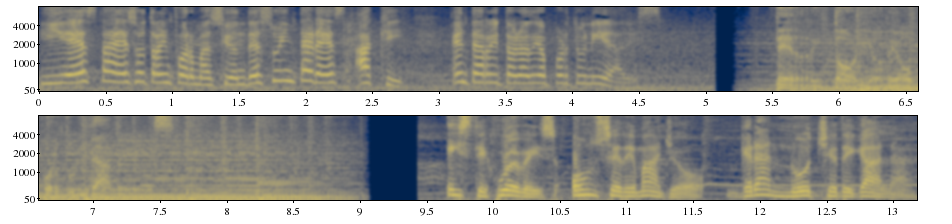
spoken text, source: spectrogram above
Y esta es otra información de su interés aquí, en Territorio de Oportunidades. Territorio de oportunidades. Este jueves 11 de mayo, gran noche de gala,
